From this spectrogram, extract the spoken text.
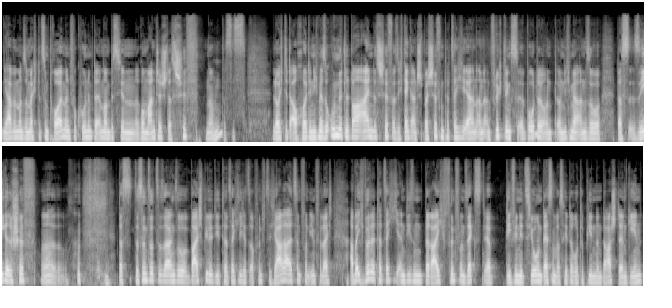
ja, wenn man so möchte, zum Träumen, Foucault nimmt da immer ein bisschen romantisch das Schiff, ne? Mhm. Das ist leuchtet auch heute nicht mehr so unmittelbar ein, das Schiff. Also ich denke an, bei Schiffen tatsächlich eher an, an, an Flüchtlingsboote mhm. und, und nicht mehr an so das Segelschiff. Das, das sind sozusagen so Beispiele, die tatsächlich jetzt auch 50 Jahre alt sind von ihm vielleicht. Aber ich würde tatsächlich in diesen Bereich 5 und 6 der Definition dessen, was Heterotopien denn darstellen, gehen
